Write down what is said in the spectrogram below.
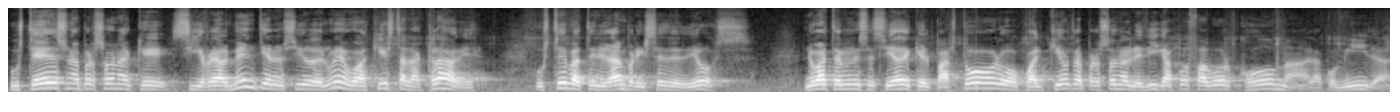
Usted es una persona que si realmente ha nacido de nuevo, aquí está la clave. Usted va a tener hambre y sed de Dios. No va a tener necesidad de que el pastor o cualquier otra persona le diga, por favor, coma la comida.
